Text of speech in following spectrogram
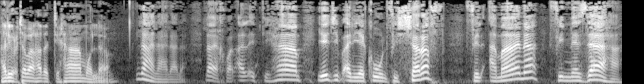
هل يعتبر هذا اتهام ولا؟ لا لا لا لا. لا يا إخوان الاتهام يجب أن يكون في الشرف في الأمانة في النزاهة.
